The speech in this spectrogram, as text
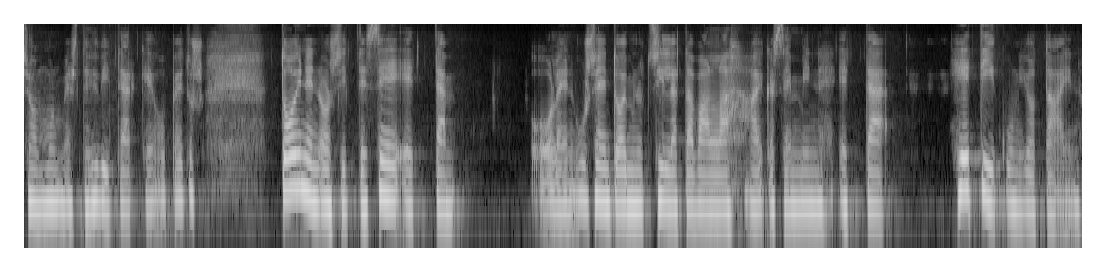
Se on mun mielestä hyvin tärkeä opetus. Toinen on sitten se, että olen usein toiminut sillä tavalla aikaisemmin, että heti kun jotain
